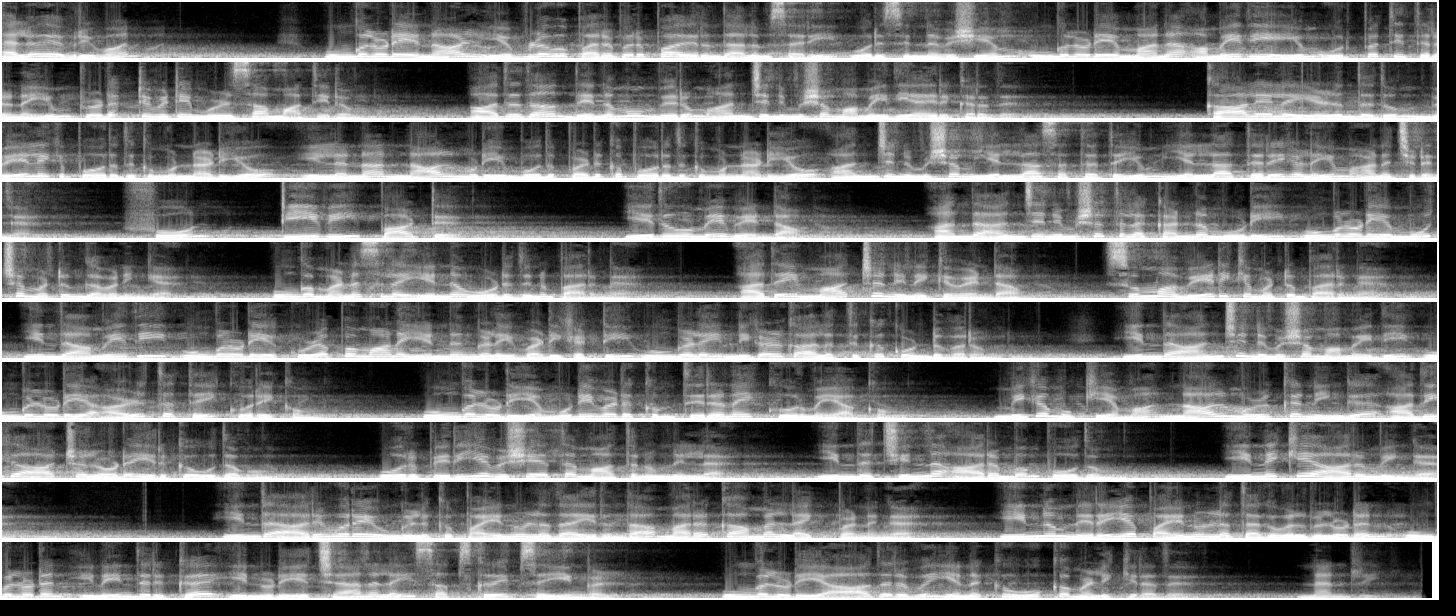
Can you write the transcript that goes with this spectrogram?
Hello everyone உங்களுடைய நாள் எவ்வளவு பரபரப்பாக இருந்தாலும் சரி ஒரு சின்ன விஷயம் உங்களுடைய மன அமைதியையும் உற்பத்தி திறனையும் ப்ரொடக்டிவிட்டி முழுசாக மாற்றிடும் அதுதான் தினமும் வெறும் அஞ்சு நிமிஷம் அமைதியாக இருக்கிறது. காலையில் எழுந்ததும் வேலைக்கு போகிறதுக்கு முன்னாடியோ இல்லைன்னா நாள் முடியும் போது படுக்க போகிறதுக்கு முன்னாடியோ அஞ்சு நிமிஷம் எல்லா சத்தத்தையும் எல்லா திரைகளையும் அணைச்சிடுங்க. ஃபோன் டிவி பாட்டு எதுவுமே வேண்டாம். அந்த அஞ்சு நிமிஷத்தில் கண்ணை மூடி உங்களுடைய மூச்சை மட்டும் கவனிங்க. உங்கள் மனசுல என்ன ஓடுதுன்னு பாருங்க. அதை மாற்ற நினைக்க வேண்டாம். சும்மா வேடிக்கை மட்டும் பாருங்க. இந்த அமைதி உங்களுடைய குழப்பமான எண்ணங்களை வடிகட்டி உங்களை நிகழ்காலத்துக்கு கொண்டு வரும் இந்த அஞ்சு நிமிஷம் அமைதி உங்களுடைய அழுத்தத்தை குறைக்கும். உங்களுடைய முடிவெடுக்கும் திறனை கூர்மையாக்கும். மிக முக்கியமா நாள் முழுக்க நீங்க அதிக ஆற்றலோட இருக்க உதவும். ஒரு பெரிய விஷயத்த மாத்தணும்னு இல்லை. இந்த சின்ன ஆரம்பம் போதும். இன்னைக்கே ஆரம்பிங்க. இந்த அறிவுரை உங்களுக்கு பயனுள்ளதா இருந்தா மறக்காம லைக் பண்ணுங்க. இன்னும் நிறைய பயனுள்ள தகவல்களுடன் உங்களுடன் இணைந்திருக்க என்னுடைய சேனலை சப்ஸ்கிரைப் செய்யுங்கள். உங்களுடைய ஆதரவு எனக்கு ஊக்கமளிக்கிறது. நன்றி.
